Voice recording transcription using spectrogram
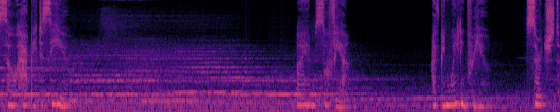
so happy to see you. I am Sophia. I've been waiting for you. Searched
